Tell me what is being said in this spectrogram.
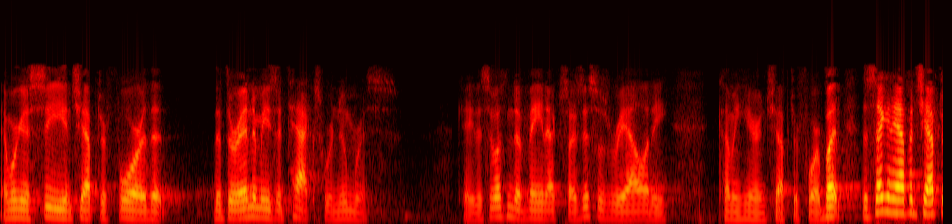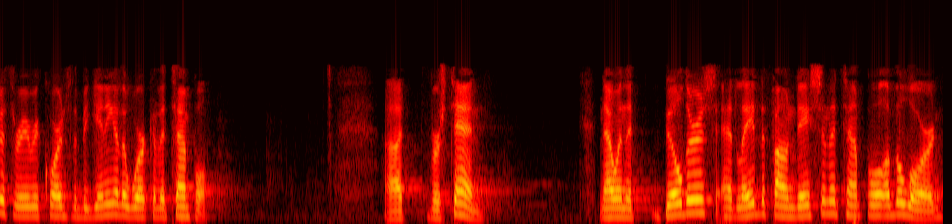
And we're going to see in chapter 4 that, that their enemies' attacks were numerous. Okay, this wasn't a vain exercise, this was reality coming here in chapter 4. But the second half of chapter 3 records the beginning of the work of the temple. Uh, verse 10. Now, when the builders had laid the foundation of the temple of the Lord,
